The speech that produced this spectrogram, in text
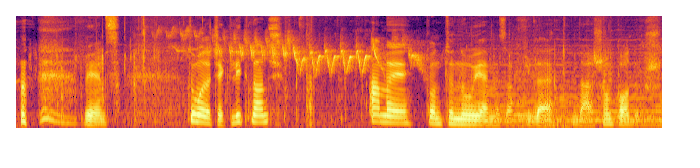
Więc tu możecie kliknąć, a my kontynuujemy za chwilę dalszą podróż.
